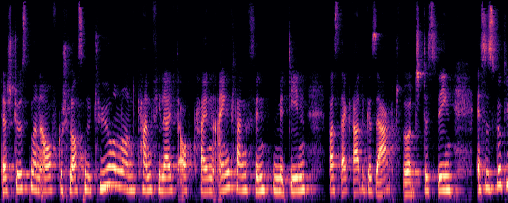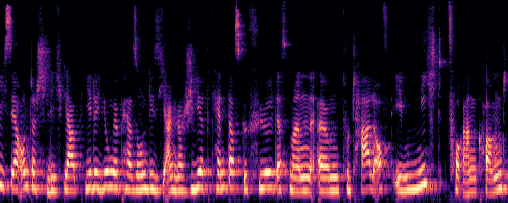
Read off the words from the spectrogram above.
Da stößt man auf geschlossene Türen und kann vielleicht auch keinen Einklang finden mit dem, was da gerade gesagt wird. Deswegen, es ist wirklich sehr unterschiedlich. Ich glaube, jede junge Person, die sich engagiert, kennt das Gefühl, dass man ähm, total oft eben nicht vorankommt.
